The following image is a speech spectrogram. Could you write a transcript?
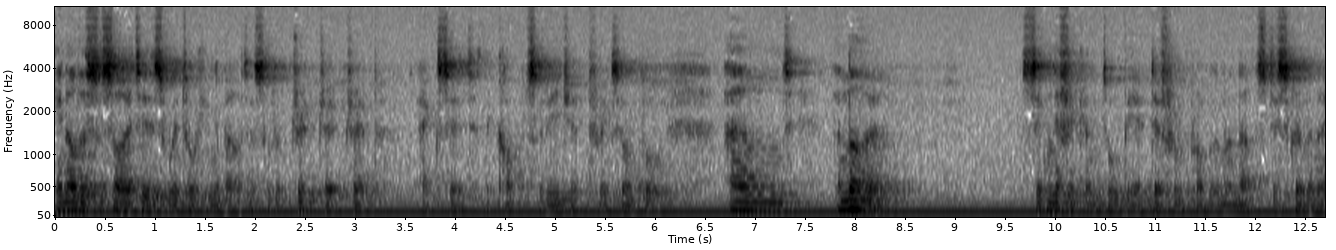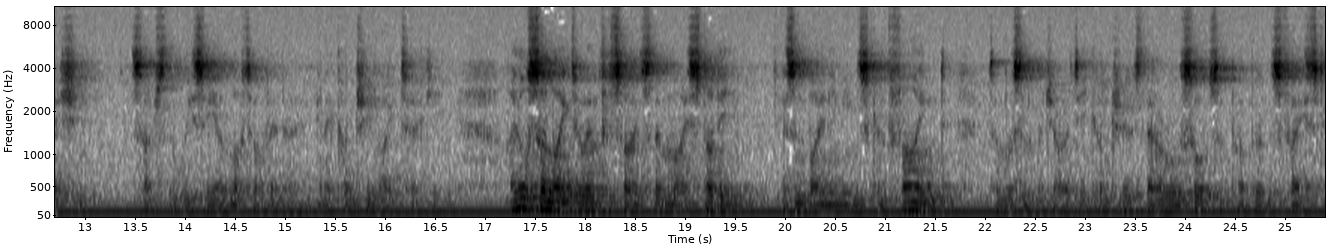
in other societies, we're talking about a sort of drip, drip, drip exit, the Copts of Egypt, for example, and another significant, albeit different problem, and that's discrimination, such that we see a lot of in a, in a country like Turkey. I'd also like to emphasize that my study isn't by any means confined to Muslim majority countries. There are all sorts of problems faced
